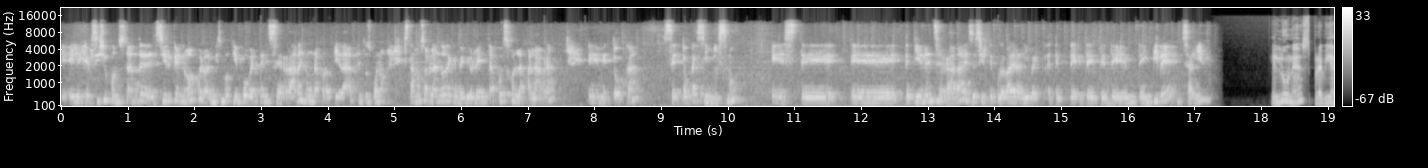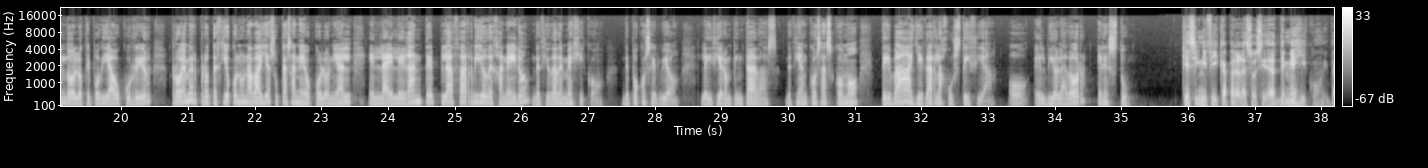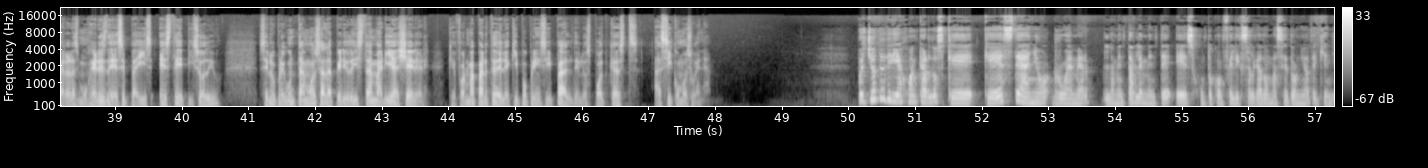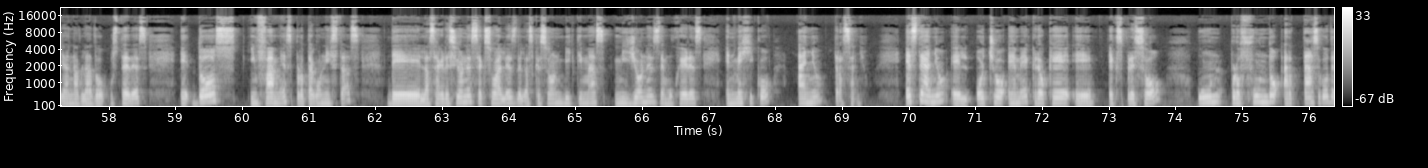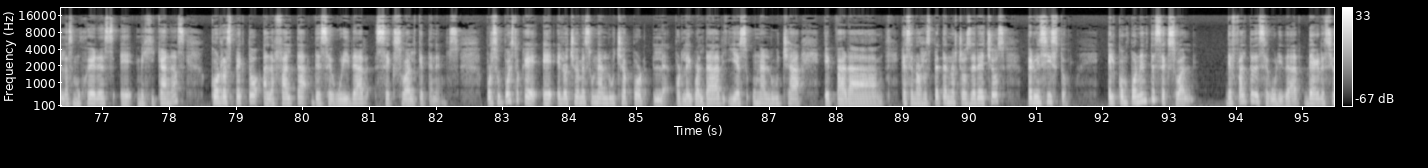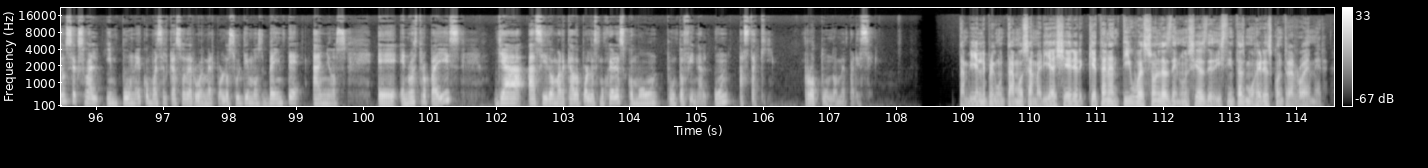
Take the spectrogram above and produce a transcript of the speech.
El ejercicio constante de decir que no, pero al mismo tiempo verte encerrada en una propiedad. Entonces, bueno, estamos hablando de que me violenta pues con la palabra, eh, me toca, se toca a sí mismo, este, eh, te tiene encerrada, es decir, te prueba de la libertad, te, te impide salir. El lunes, previendo lo que podía ocurrir, Roemer protegió con una valla su casa neocolonial en la elegante Plaza Río de Janeiro de Ciudad de México. De poco sirvió. Le hicieron pintadas. Decían cosas como Te va a llegar la justicia o El violador eres tú. ¿Qué significa para la sociedad de México y para las mujeres de ese país este episodio? Se lo preguntamos a la periodista María Scherer, que forma parte del equipo principal de los podcasts Así como suena. Pues yo te diría, Juan Carlos, que, que, este año Ruemer, lamentablemente, es, junto con Félix Salgado Macedonio, de quien ya han hablado ustedes, eh, dos infames protagonistas de las agresiones sexuales de las que son víctimas millones de mujeres en México año tras año. Este año, el 8M, creo que eh, expresó un profundo hartazgo de las mujeres eh, mexicanas con respecto a la falta de seguridad sexual que tenemos. Por supuesto que eh, el 8M es una lucha por la, por la igualdad y es una lucha para que se nos respeten nuestros derechos, pero insisto, el componente sexual de falta de seguridad, de agresión sexual impune, como es el caso de Ruemer por los últimos 20 años en nuestro país, ya ha sido marcado por las mujeres como un punto final, un hasta aquí, rotundo me parece. También le preguntamos a María Scherer qué tan antiguas son las denuncias de distintas mujeres contra Roemer.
